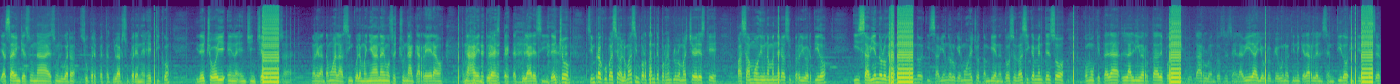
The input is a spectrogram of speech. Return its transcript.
ya saben que es, una, es un lugar súper espectacular, súper energético. Y de hecho hoy en, Chinchero o sea, nos levantamos a las 5 de la mañana, hemos hecho una carrera unas aventuras espectaculares y de hecho, sin preocupación. Lo más importante, por ejemplo, lo más chévere es que pasamos de una manera súper divertido y sabiendo lo que estamos haciendo y sabiendo lo que hemos hecho también. Entonces, básicamente eso como que te da la libertad de poder disfrutarlo. Entonces, en la vida yo creo que uno tiene que darle el sentido y tiene que hacer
